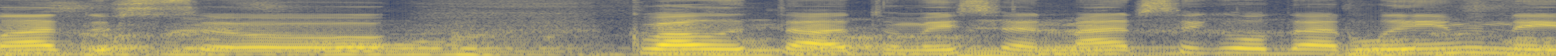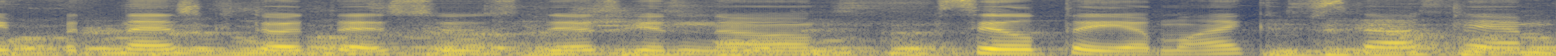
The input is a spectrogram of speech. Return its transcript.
ledus kvalitāte un viss vienmēr Siguldā ir līmenī, bet neskatoties uz diezgan siltajiem laikapstākļiem.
